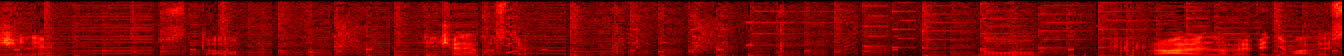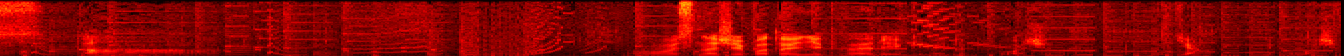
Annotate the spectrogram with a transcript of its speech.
Чи ні? Стоп. Нічого не пустив? Ну, правильно ми піднімались. А. Ось наші потайні двері, які ми не побачили. Я не побачив.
